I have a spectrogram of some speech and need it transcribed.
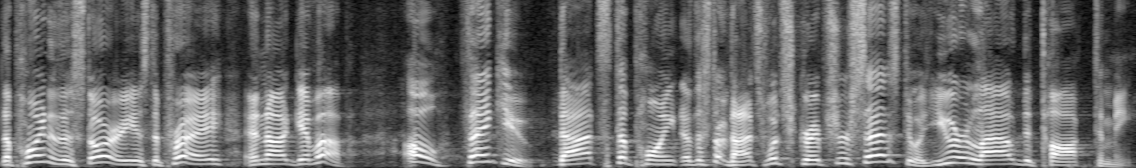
the point of the story is to pray and not give up. Oh, thank you. That's the point of the story. That's what scripture says to us. You're allowed to talk to me.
